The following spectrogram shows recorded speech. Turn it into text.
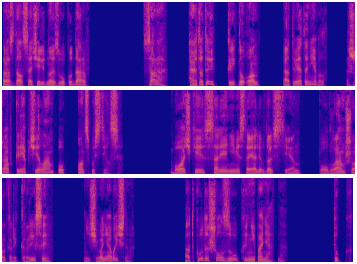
Раздался очередной звук ударов. «Сара, это ты?» — крикнул он. Ответа не было. Сжав крепче лампу, он спустился. Бочки с соленьями стояли вдоль стен. По углам шоркали крысы, Ничего необычного. Откуда шел звук, непонятно. Тук,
